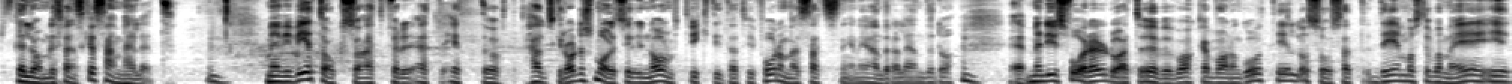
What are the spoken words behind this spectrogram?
ställer om det svenska samhället. Mm. Men vi vet också att för ett, ett och halvgradersmålet så är det enormt viktigt att vi får de här satsningarna i andra länder. Då. Mm. Eh, men det är svårare då att övervaka vad de går till och så, så att det måste vara med i,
